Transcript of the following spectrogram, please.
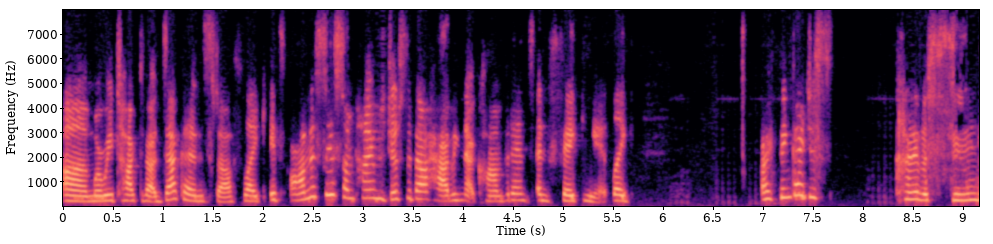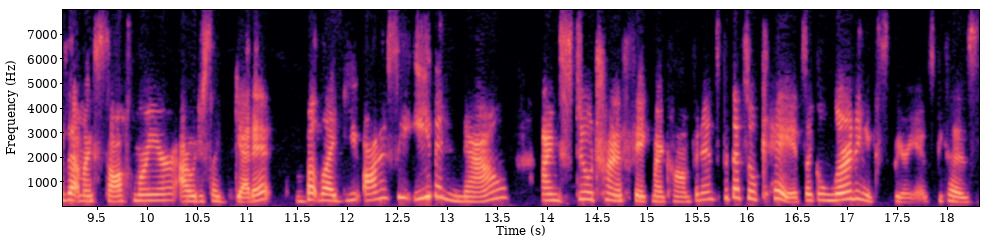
um, where we talked about Deca and stuff. Like, it's honestly sometimes just about having that confidence and faking it. Like, I think I just kind of assumed that my sophomore year I would just like get it. But like, you honestly, even now, I'm still trying to fake my confidence, but that's okay. It's like a learning experience because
